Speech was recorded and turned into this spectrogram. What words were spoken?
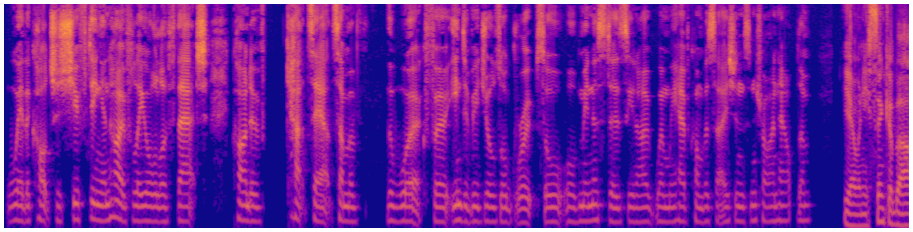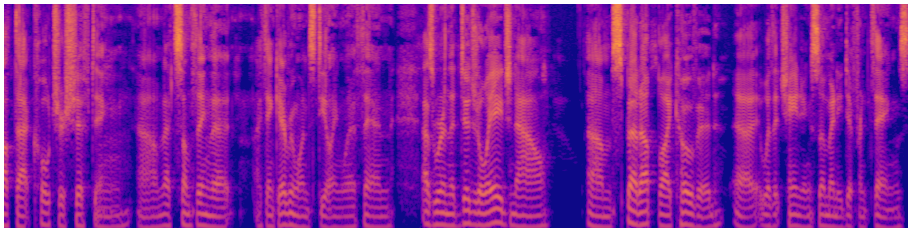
where the culture's shifting, and hopefully all of that kind of cuts out some of the work for individuals or groups or, or ministers. You know, when we have conversations and try and help them. Yeah, when you think about that culture shifting, um, that's something that I think everyone's dealing with. And as we're in the digital age now, um, sped up by COVID, uh, with it changing so many different things.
